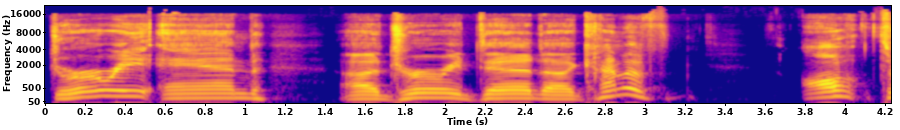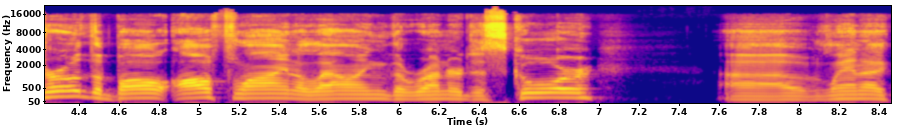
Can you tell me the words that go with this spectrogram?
Drury, and Drury did kind of all, throw the ball offline, allowing the runner to score. Atlanta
